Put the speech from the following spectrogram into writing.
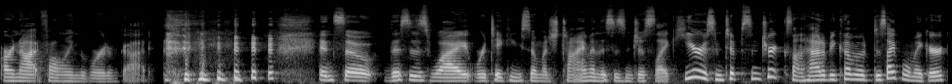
are not following the word of God. and so this is why we're taking so much time. And this isn't just like, here are some tips and tricks on how to become a disciple maker.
